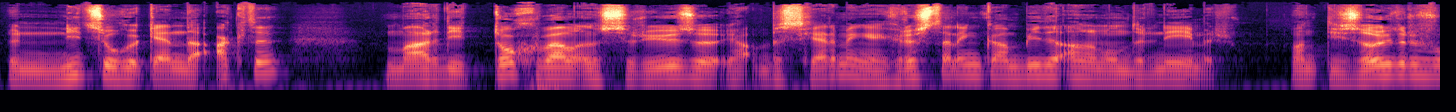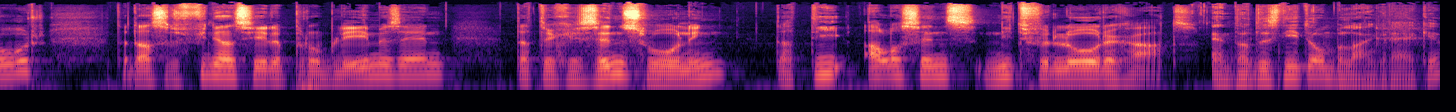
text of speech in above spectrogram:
Een niet zo gekende akte, maar die toch wel een serieuze ja, bescherming en geruststelling kan bieden aan een ondernemer. Want die zorgt ervoor dat als er financiële problemen zijn, dat de gezinswoning dat die alleszins niet verloren gaat. En dat is niet onbelangrijk, hè?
